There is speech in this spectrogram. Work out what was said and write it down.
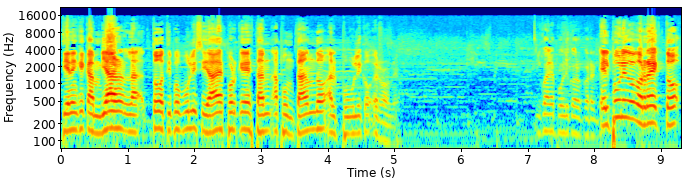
tienen que cambiar la- todo tipo de publicidades porque están apuntando al público erróneo. ¿Y cuál es el público correcto? El público correcto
